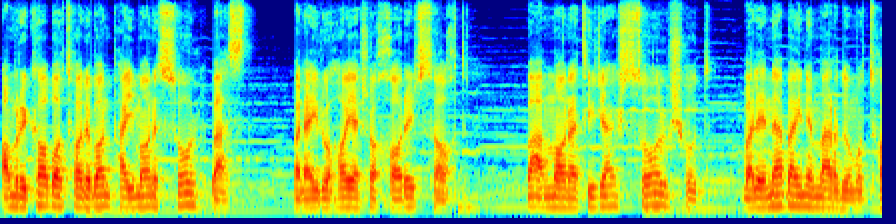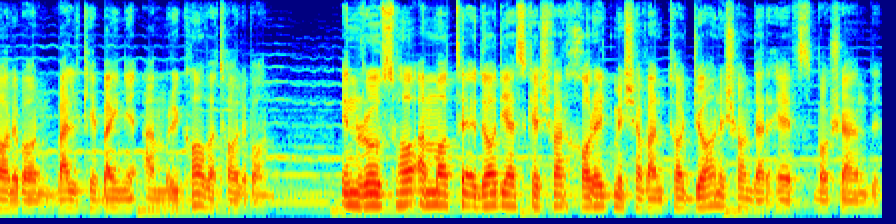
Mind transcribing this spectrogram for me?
آمریکا با طالبان پیمان صلح بست و نیروهایش را خارج ساخت و اما نتیجهش صلح شد ولی نه بین مردم و طالبان بلکه بین امریکا و طالبان این روزها اما تعدادی از کشور خارج می شوند تا جانشان در حفظ باشند.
